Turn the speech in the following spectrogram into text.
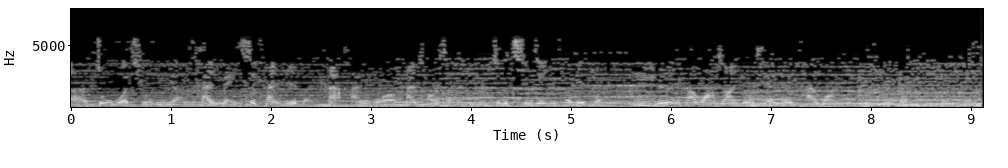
呃中国球迷啊，看每次看日本、看韩国、看朝鲜，这个情节就特别重。嗯，比如说你看网上有些人就看网剧。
